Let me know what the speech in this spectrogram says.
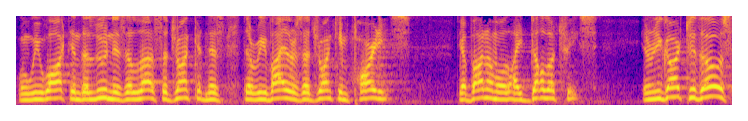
When we walked in the lewdness, the lust, the drunkenness, the revilers, the drunken parties, the abominable idolatries. In regard to those,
